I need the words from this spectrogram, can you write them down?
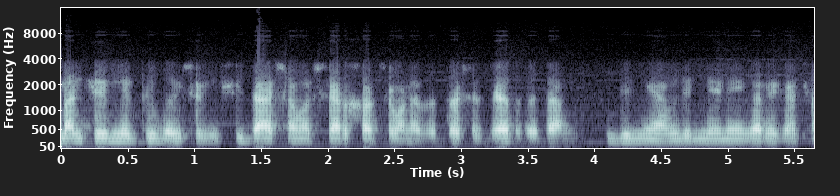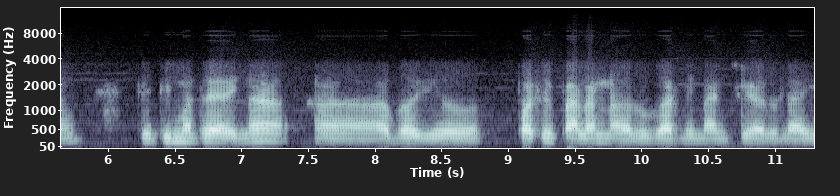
मान्छे मृत्यु भइसकेपछि दाह संस्कार खर्च भनेर दस हजार रुपियाँ दाम दिने हामीले निर्णय गरेका छौँ। त्यति मात्रै होइन अब यो पशुपालनहरू गर्ने मान्छेहरूलाई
